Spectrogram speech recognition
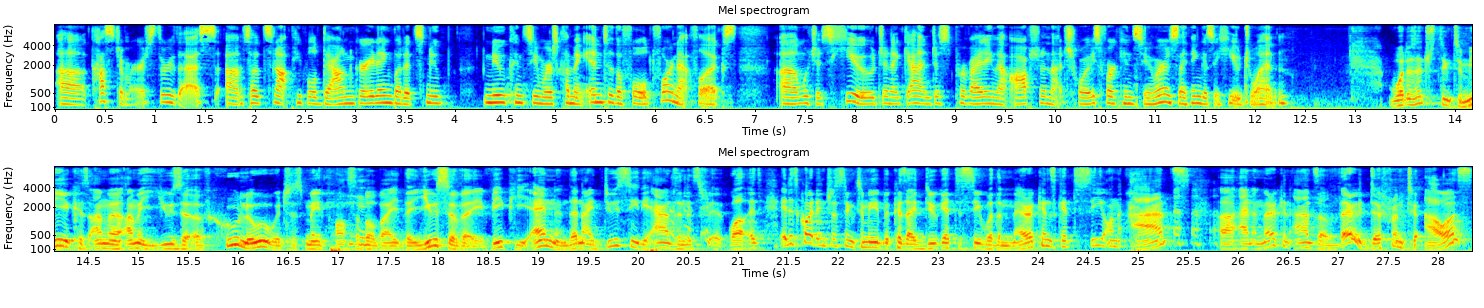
uh, customers through this. Um, so it's not people downgrading, but it's new new consumers coming into the fold for Netflix, um, which is huge. And again, just providing that option, that choice for consumers, I think is a huge win. What is interesting to me, because I'm a, I'm a user of Hulu, which is made possible by the use of a VPN, and then I do see the ads, and it's, well, it, it is quite interesting to me because I do get to see what Americans get to see on ads, uh, and American ads are very different to ours.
